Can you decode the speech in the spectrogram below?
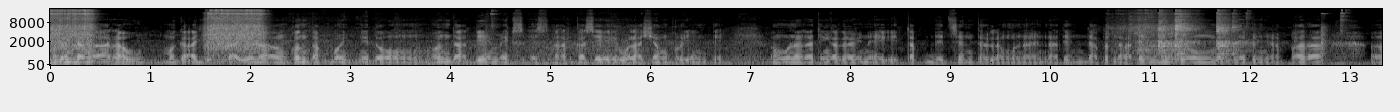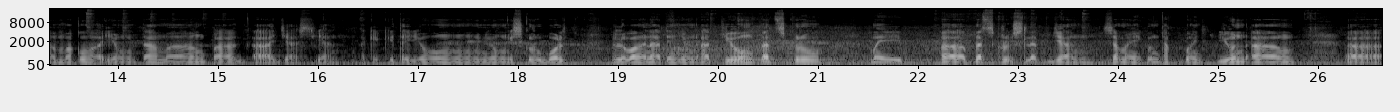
Magandang araw. Mag-a-adjust tayo ng contact point nitong Honda TMX SR kasi wala siyang kuryente. Ang una natin gagawin ay i-tap dead center lang muna natin. Dapat nakatiming yung magneto niya para ah, makuha yung tamang pag-a-adjust. Yan. Nakikita yung yung screw bolt. Luluwangan natin yun. At yung flat screw, may ah, flat screw slot dyan sa may contact point. Yun ang uh,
